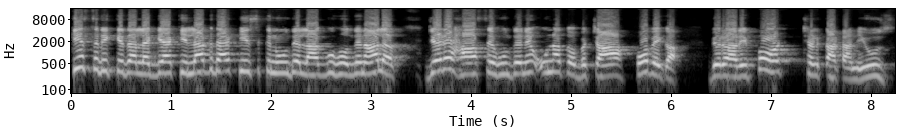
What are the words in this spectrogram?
ਕਿਸ ਤਰੀਕੇ ਦਾ ਲੱਗਿਆ, ਕਿ ਲੱਗਦਾ ਕਿ ਇਸ ਕਾਨੂੰਨ ਦੇ ਲਾਗੂ ਹੋਣ ਦੇ ਨਾਲ ਜਿਹੜੇ ਹਾਦਸੇ ਹੁੰਦੇ ਨੇ, ਉਹਨਾਂ ਤੋਂ ਬਚਾਅ ਹੋਵੇਗਾ। Bureau report, Chhankata news.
